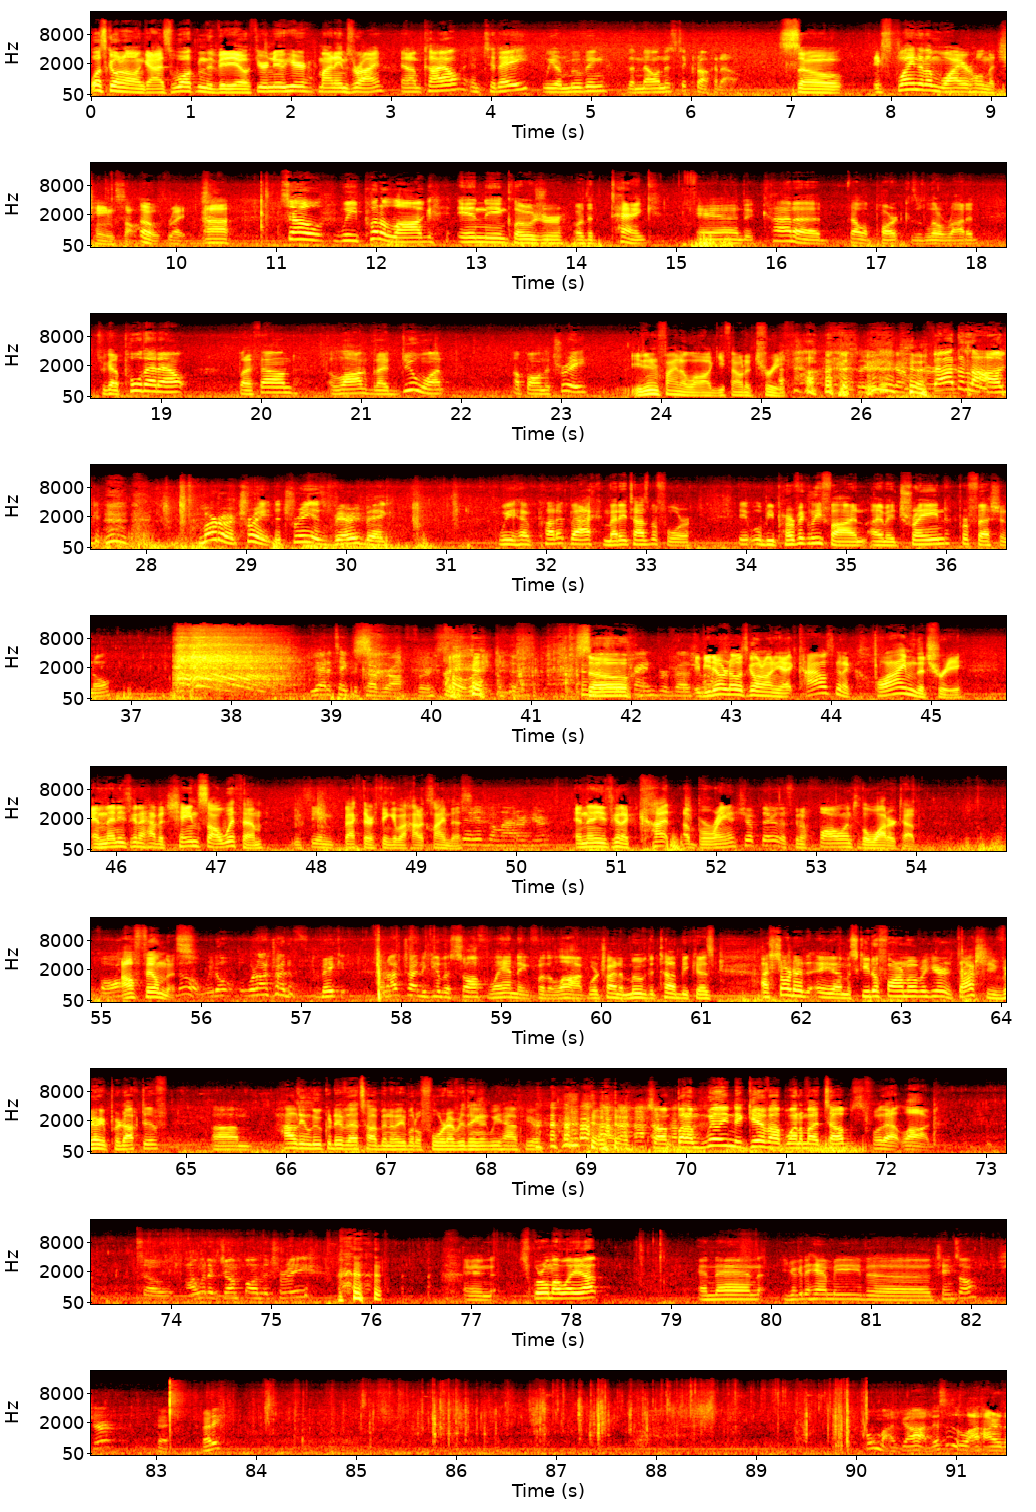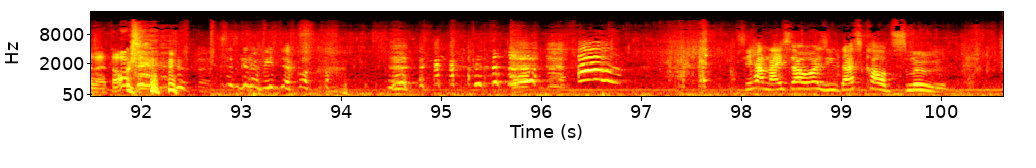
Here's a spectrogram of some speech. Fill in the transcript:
What's going on guys? Welcome to the video. If you're new here, my name's Ryan. And I'm Kyle, and today we are moving the melanistic crocodile. So explain to them why you're holding a chainsaw. Oh, right. Uh, so we put a log in the enclosure or the tank and it kind of fell apart because it's a little rotted. So we got to pull that out, but I found a log that I do want up on the tree. You didn't find a log, you found a tree. found a log, murder a tree. The tree is very big. We have cut it back many times before. It will be perfectly fine. I am a trained professional. You gotta take the cover off first. Oh, right. so Mr. Trained professional. if you don't know what's going on yet, Kyle's gonna climb the tree and then he's gonna have a chainsaw with him. You can see him back there thinking about how to climb this. Yeah, here's the ladder here. And then he's gonna cut a branch up there that's gonna fall into the water tub. Fall. I'll film this. No, we don't. We're not trying to make it. We're not trying to give a soft landing for the log. We're trying to move the tub because I started a, uh mosquito farm over here. It's actually very productive, um, highly lucrative. That's how I've been able to afford everything that we have here. Um, so, but I'm willing to give up one of my tubs for that log. So I'm gonna jump on the tree and squirrel my way up, and then you're gonna hand me the chainsaw. Sure. Okay, ready? Oh my god, this is a lot higher than I thought. This is gonna be difficult. See how nice that was? You that's called smooth.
